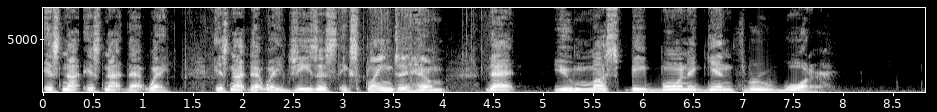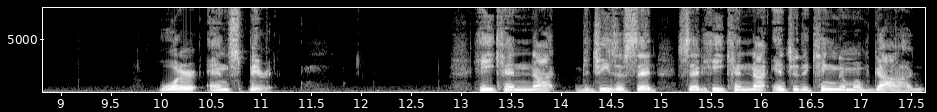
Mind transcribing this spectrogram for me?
it's not it's not that way. It's not that way. Jesus explained to him that you must be born again through water. Water and spirit. He cannot Jesus said said he cannot enter the kingdom of God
